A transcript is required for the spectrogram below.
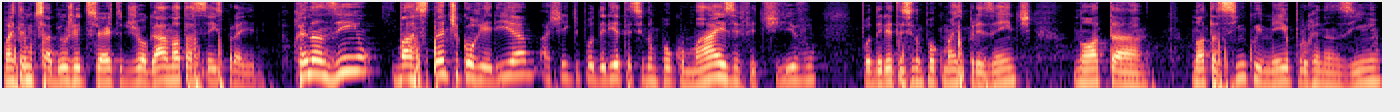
mas temos que saber o jeito certo de jogar, nota 6 para ele. Renanzinho, bastante correria, achei que poderia ter sido um pouco mais efetivo, poderia ter sido um pouco mais presente, nota nota 5,5 para o Renanzinho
